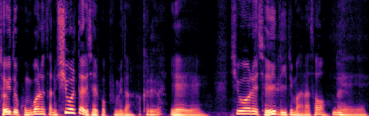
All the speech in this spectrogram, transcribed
저희들 공부하는 사람 10월 달이 제일 바쁩니다. 아, 그래요? 예, 예. 10월에 제일 일이 많아서. 네. 예, 예.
